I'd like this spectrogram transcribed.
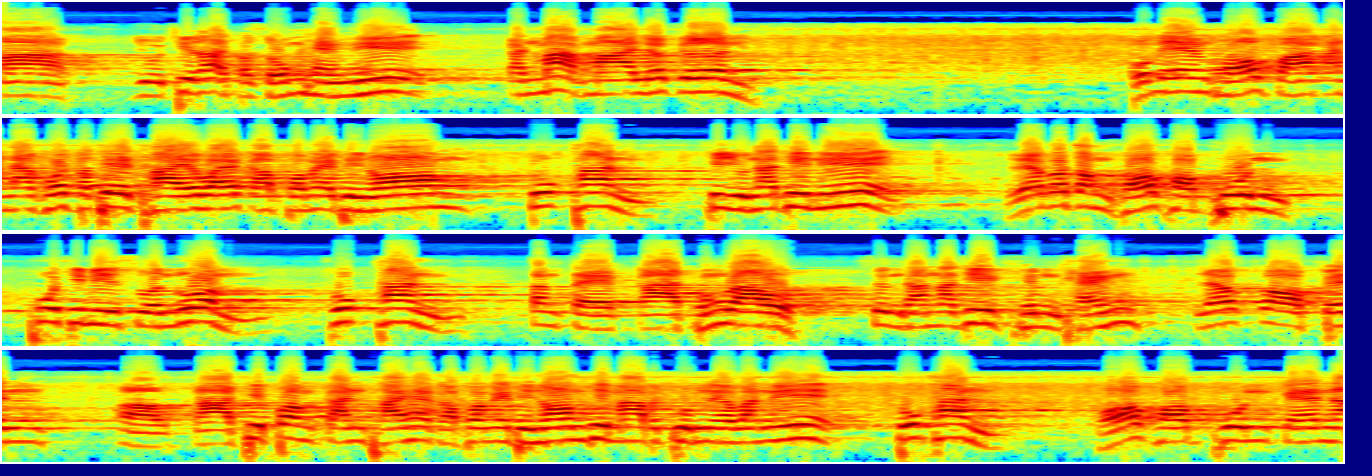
มาอยู่ที่ราชประสงค์แห่งนี้กันมากมายเหลือเกิน ผมเองขอฝากอนาคตประเทศไทยไว้กับพ่อแม่พี่น้องทุกท่านที่อยู่ณที่นี้ แล้วก็ต้องขอขอบคุณผู้ที่มีส่วนร่วมทุกท่านตั้งแต่กาดของเรา ซึ่งทำหน้าที่เข้มแข็ง แล้วก็เป็นกาดที่ป้องกันภัยให้กับพ่อแม่พี่น้องที่มาประชุมในวันนี้ ทุกท่านขอขอบคุณแกนน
